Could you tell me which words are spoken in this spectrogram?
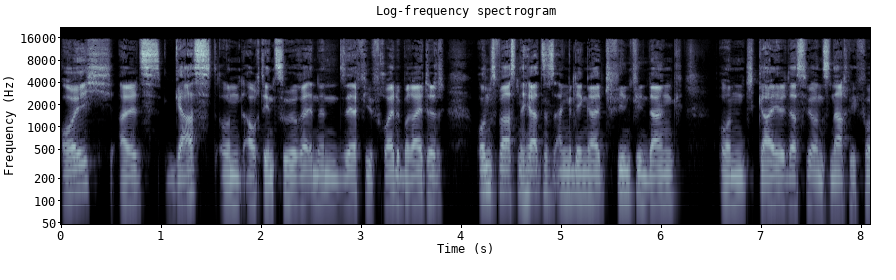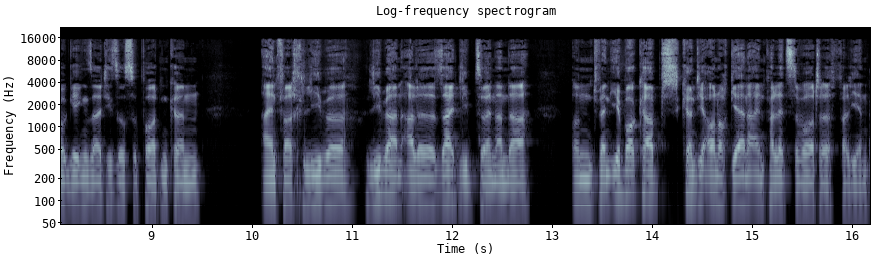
euch als Gast und auch den ZuhörerInnen sehr viel Freude bereitet. Uns war es eine Herzensangelegenheit. Vielen, vielen Dank und geil, dass wir uns nach wie vor gegenseitig so supporten können. Einfach Liebe, Liebe an alle, seid lieb zueinander. Und wenn ihr Bock habt, könnt ihr auch noch gerne ein paar letzte Worte verlieren.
